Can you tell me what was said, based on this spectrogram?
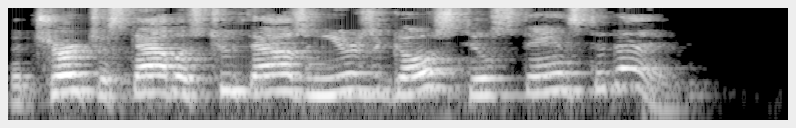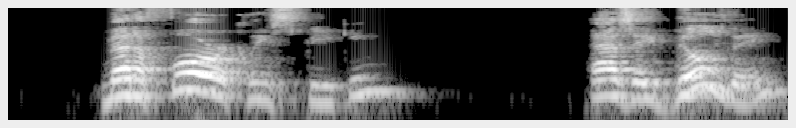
The church established 2,000 years ago still stands today. Metaphorically speaking, as a building,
